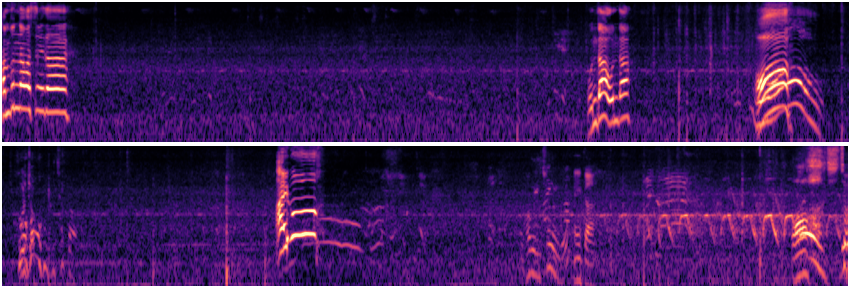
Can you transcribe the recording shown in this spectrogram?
3분 남았습니다. 온다, 온다. 오! 어! 먼저 미쳤다. 아이고! 방금 미치는 거? 그러니까. 와, 진짜.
